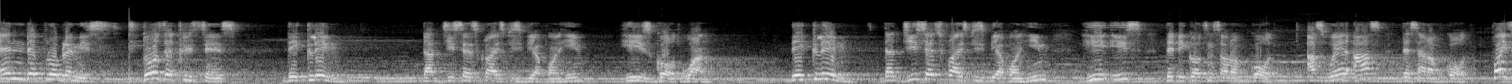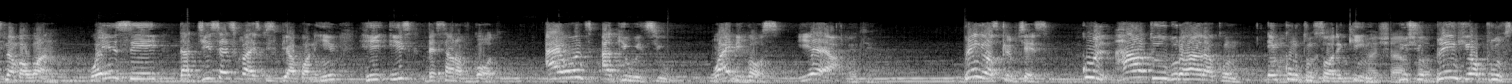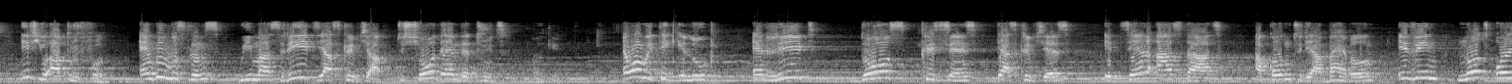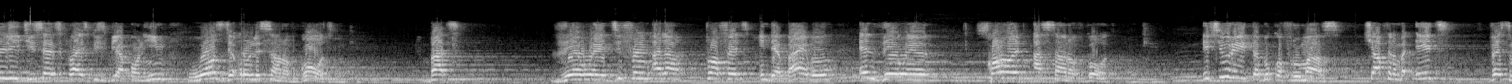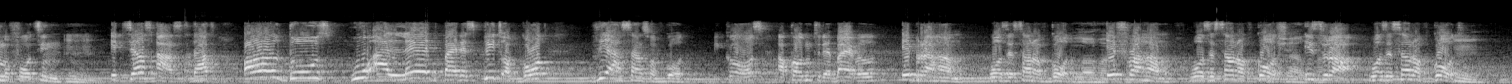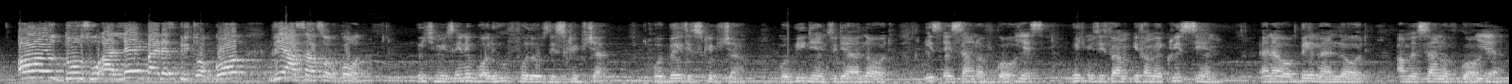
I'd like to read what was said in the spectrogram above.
And the problem is, those Christians they claim that Jesus Christ, peace be upon him, he is God. One, they claim that Jesus Christ, peace be upon him, he is the begotten Son of God, as well as the Son of God. Point number one when you say that Jesus Christ, peace be upon him, he is the Son of God, I won't argue with you. Why? Mm-hmm. Because, yeah, Okay. bring your scriptures. Kul hatu burhanakum in kuntum sadiqin. Mashallah. You should bring your proofs if you are truthful. And we Muslims, we must read their scripture to show them the truth. And when we take a look and read those Christians, their scriptures, it tells us that according to their Bible, even not only Jesus Christ, peace be upon him, was the only Son of God, but there were different other prophets in the Bible and they were called a Son of God. If you read the book of Romans, chapter number 8, verse number 14, Mm. it tells us that all those who are led by the Spirit of God, they are sons of God. Because according to the Bible, Abraham was the son of God, Akbar. Ephraim was the son of God, Inshallah. Israel was the son of God. Mm. All those who are led by the Spirit of God, they are sons of God. Which means anybody who follows the scripture, obeys the scripture, obedient to their Lord, is a son of God. Yes. Which means if I'm if I'm a Christian and I obey my Lord, I'm a son of God. Yeah.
